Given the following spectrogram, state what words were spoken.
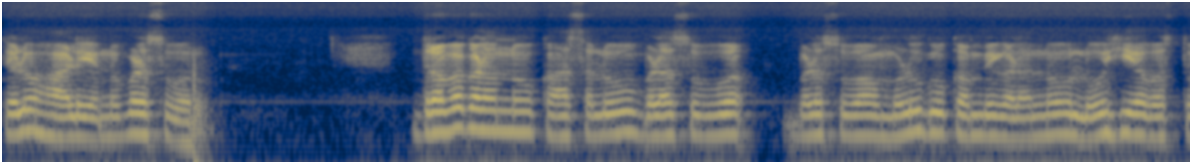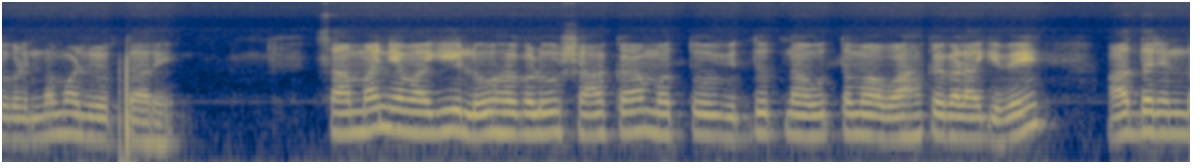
ತೆಳು ಹಾಳೆಯನ್ನು ಬಳಸುವರು. ದ್ರವಗಳನ್ನು ಕಾಸಲು ಬಳಸುವ ಬಳಸುವ ಮುಳುಗು ಕಂಬಿಗಳನ್ನು ಲೋಹೀಯ ವಸ್ತುಗಳಿಂದ ಮಾಡಿರುತ್ತಾರೆ. ಸಾಮಾನ್ಯವಾಗಿ ಲೋಹಗಳು ಶಾಖ ಮತ್ತು ವಿದ್ಯುತ್ನ ಉತ್ತಮ ವಾಹಕಗಳಾಗಿವೆ. ಆದ್ದರಿಂದ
